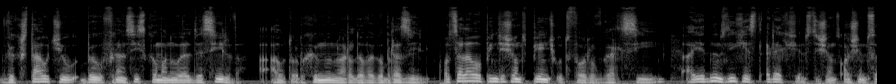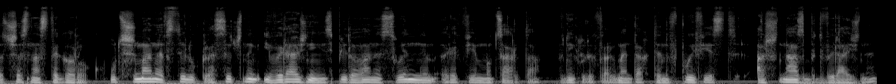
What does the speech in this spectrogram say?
wykształcił był Francisco Manuel de Silva, autor hymnu narodowego Brazylii. Ocalało 55 utworów Garcii, a jednym z nich jest Requiem z 1816 roku, utrzymane w stylu klasycznym i wyraźnie inspirowane słynnym Requiem Mozarta. W niektórych fragmentach ten wpływ jest aż nazbyt wyraźny.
